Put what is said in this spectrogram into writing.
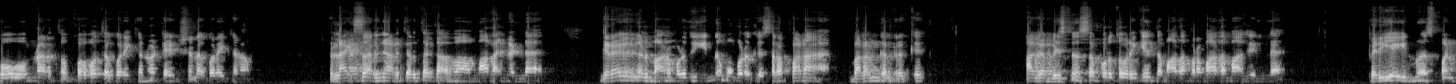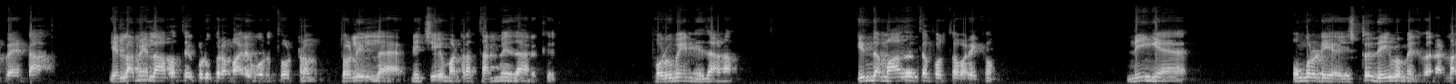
கோபம்னு அர்த்தம். கோபத்தை குறைக்கணும் டென்ஷனை குறைக்கணும். ரிலாக்ஸாக இருங்க. அடுத்தடுத்த மாதங்களில் கிரகங்கள் மாறும் பொழுது இன்னும் உங்களுக்கு சிறப்பான பலன்கள் இருக்குது ஆக பிஸ்னஸை பொறுத்த வரைக்கும் இந்த மாதம் பிரமாதமாக இல்லை. பெரிய இன்வெஸ்ட்மெண்ட் வேண்டாம். எல்லாமே லாபத்தை கொடுக்குற மாதிரி ஒரு தோற்றம். தொழிலில் நிச்சயமற்ற தன்மை தான் இருக்குது பொறுமை நிதானம். இந்த மாதத்தை பொறுத்த வரைக்கும் நீங்கள் உங்களுடைய இஷ்ட தெய்வம் எதுவோ நல்லா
